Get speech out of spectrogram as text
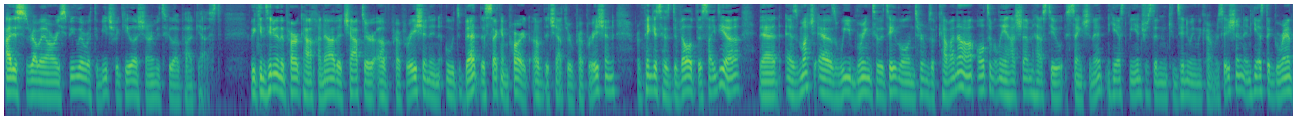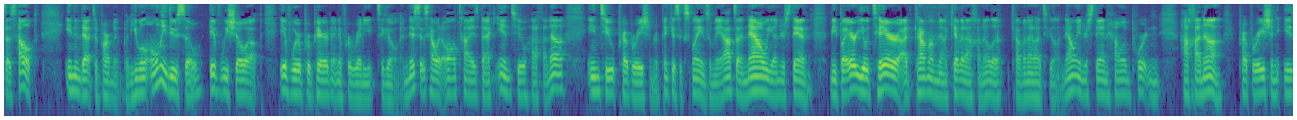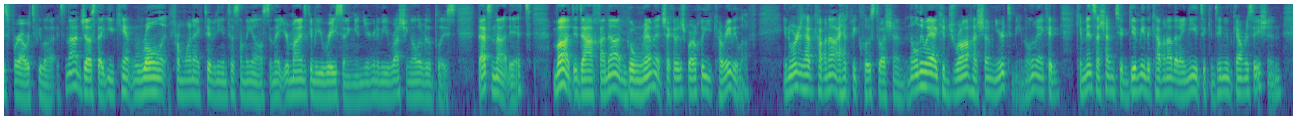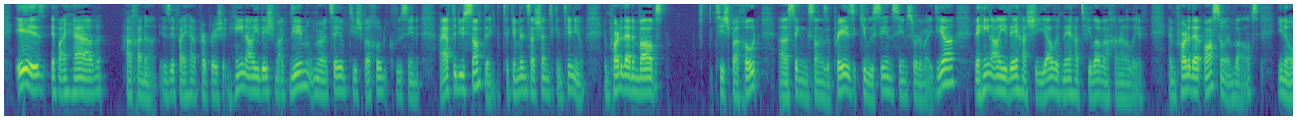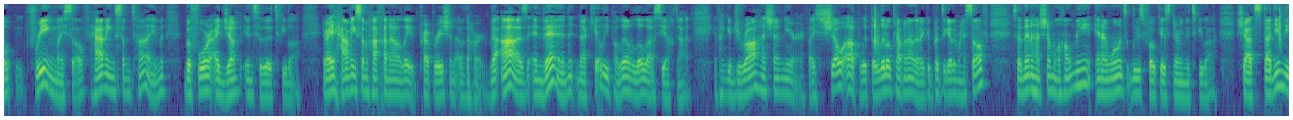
Hi, this is Rabbi Ari Spiegler with the Beach for Kila Sharim Tefillah podcast. We continue in the Parak the chapter of preparation in Ud Bet, the second part of the chapter of preparation. Rav has developed this idea that as much as we bring to the table in terms of Kavanah, ultimately Hashem has to sanction it. He has to be interested in continuing the conversation, and he has to grant us help in that department. But he will only do so if we show up, if we're prepared, and if we're ready to go. And this is how it all ties back into Hachana, into preparation. Rav Pinkus explains, now we understand, yoter ad kama now we understand how important hachana, preparation, is for our tefillah. It's not just that you can't roll it from one activity into something else and that your mind's going to be racing and you're going to be rushing all over the place. That's not it. But hachana goremet shekadish baruch hu in order to have kavanah, I have to be close to Hashem. And the only way I could draw Hashem near to me, the only way I could convince Hashem to give me the kavanah that I need to continue the conversation, is if I have hachana is if I have preparation. I have to do something to convince Hashem to continue, and part of that involves tishbachot, uh, singing songs of praise, kilusin, same sort of idea. And part of that also involves, you know, freeing myself, having some time before I jump into the tefillah, right? Having some hachanat alev, preparation of the heart. Ve'az, and then nakeli palel lo If I could draw Hashem near, if I show up with the little kavanah that I could put together myself, so then Hashem will help me, and I won't lose focus during the tefillah. Shat stadim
